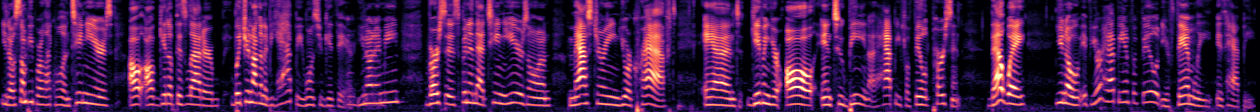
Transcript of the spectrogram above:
you know, some people are like, well, in 10 years, I'll, I'll get up this ladder, but you're not going to be happy once you get there. You know what I mean? Versus spending that 10 years on mastering your craft and giving your all into being a happy, fulfilled person. That way, you know, if you're happy and fulfilled, your family is happy.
